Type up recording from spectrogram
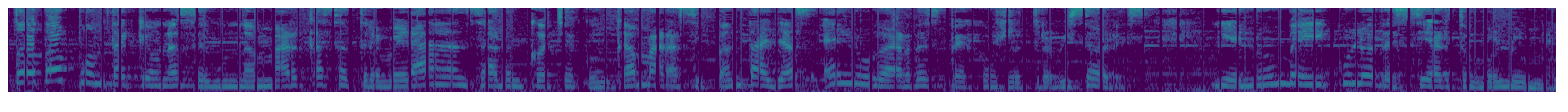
todo apunta a que una segunda marca se atreverá a lanzar un coche con cámaras y pantallas en lugar de espejos retrovisores, y en un vehículo de cierto volumen.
